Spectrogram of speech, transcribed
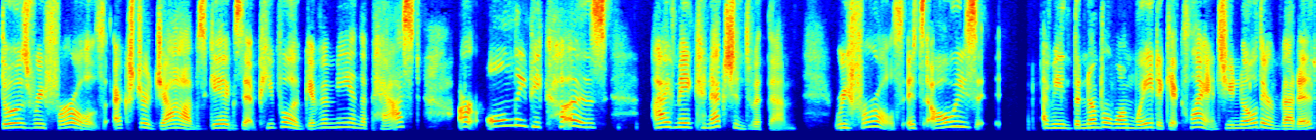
Those referrals, extra jobs, gigs that people have given me in the past are only because I've made connections with them. Referrals, it's always I mean, the number one way to get clients. You know they're vetted,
